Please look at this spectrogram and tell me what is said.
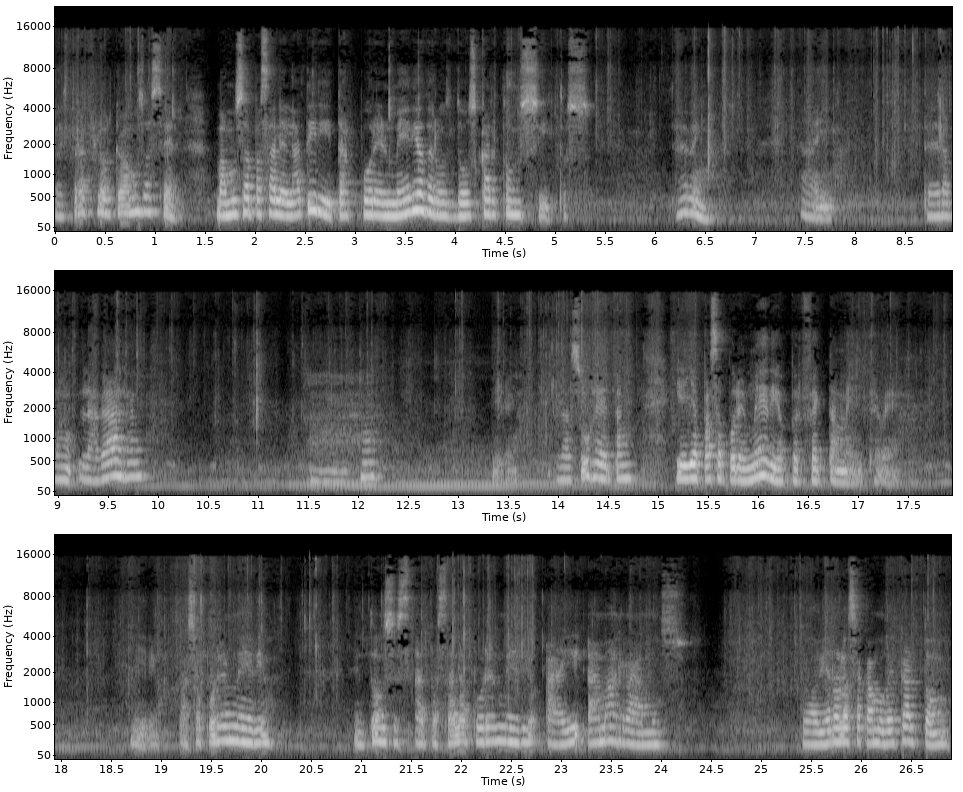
nuestra flor. ¿Qué vamos a hacer? Vamos a pasarle la tirita por el medio de los dos cartoncitos. ¿Ustedes ven? Ahí. Ustedes la, agarran. Miren, la sujetan y ella pasa por el medio perfectamente, ven. Miren, pasa por el medio. Entonces, al pasarla por el medio, ahí amarramos. Todavía no la sacamos del cartón.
